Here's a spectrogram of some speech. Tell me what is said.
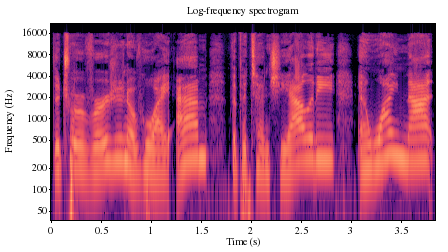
the truer version of who I am, the potentiality, and why not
